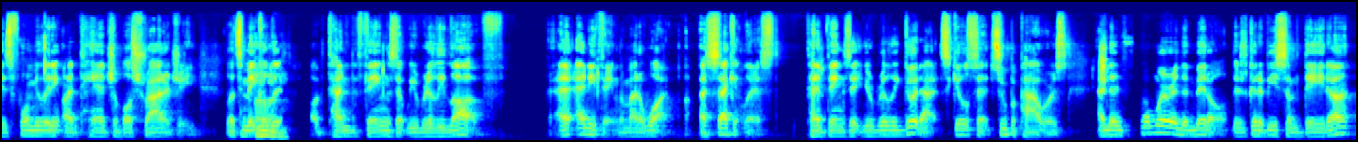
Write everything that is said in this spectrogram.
as formulating a tangible strategy. Let's make a Mm. list of 10 things that we really love. A- anything, no matter what. A second list, 10 things that you're really good at, skill set, superpowers. And then somewhere in the middle, there's going to be some data,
